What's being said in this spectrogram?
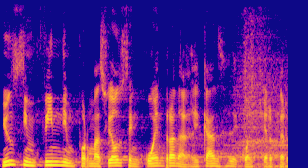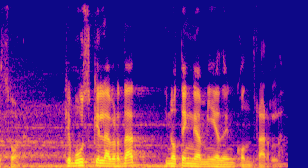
y un sinfín de información se encuentran al alcance de cualquier persona que busque la verdad y no tenga miedo a encontrarla.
